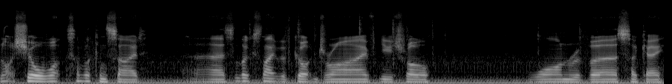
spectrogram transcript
Not sure what... Let's have a look inside. Uh, so it looks like we've got drive, neutral, one, reverse, okay.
